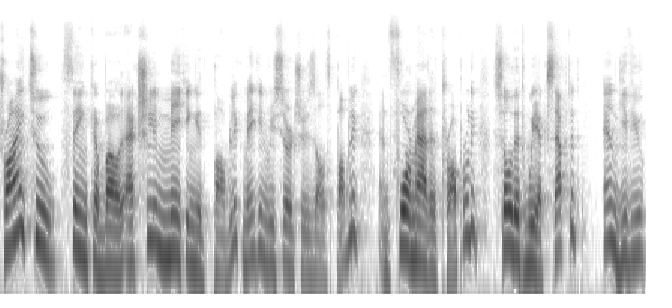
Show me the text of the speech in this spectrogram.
try to think about actually making it public, making research results public and format it properly so that we accept it and give you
